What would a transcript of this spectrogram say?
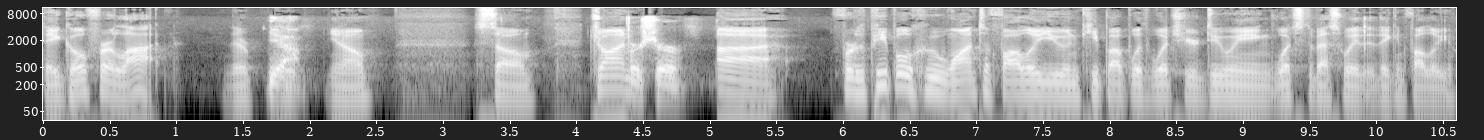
they go for a lot. They're Yeah. you know. So, John, for sure uh, for the people who want to follow you and keep up with what you're doing, what's the best way that they can follow you?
